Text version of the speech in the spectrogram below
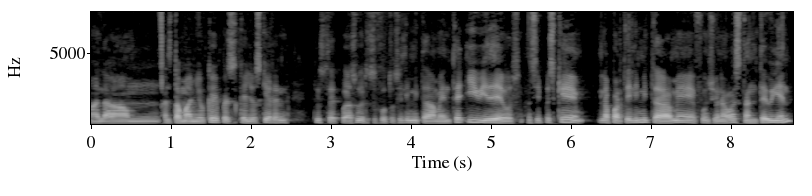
Mm, al tamaño que, pues, que ellos quieren que usted pueda subir sus fotos ilimitadamente y videos. Así pues que la parte ilimitada me funciona bastante bien.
